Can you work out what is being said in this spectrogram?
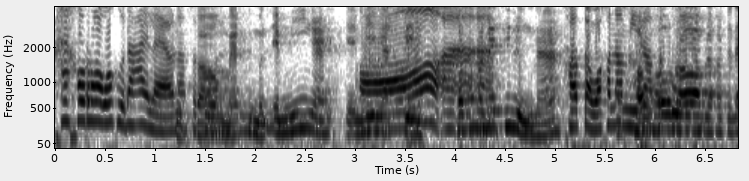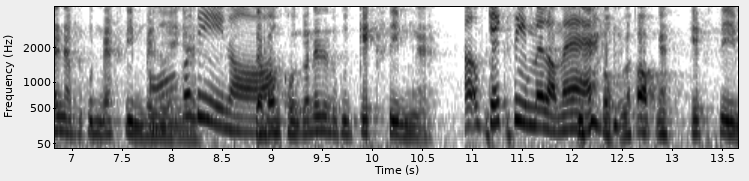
แค่เข้ารอบก็คือได้แล้วถูนามกสต้กุองลแม็กซิมเหมือนเอมมี่ไงเอมมี่อ๋อแม็กซิมอ่าเขาก็ไม่ได้ที่หนึ่งนะเขาแต่ว่าเขานำมีนามสเข้ากุลรอบแล้วเขาจะได้นามสกุลแม็กซิมไปเลยอ๋อไงก็ดีเนาะแต่บางคนก็ได้นามสกุลเก็กซิมไง เออเก๊กซิมเลยเหรอแม่ ตกรอบไงเก็กซิม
